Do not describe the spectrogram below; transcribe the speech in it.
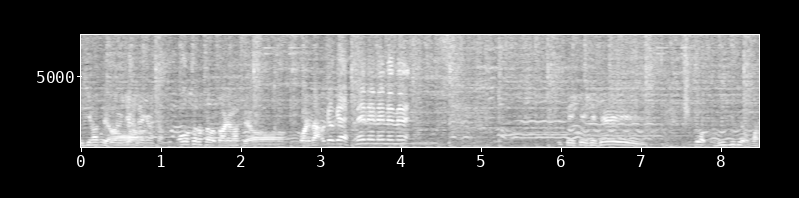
いきますよもうそろそろ壊れますよ壊れたオッケーオッケー。めめめめめ。いけいけいけいけうわギリギリお前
